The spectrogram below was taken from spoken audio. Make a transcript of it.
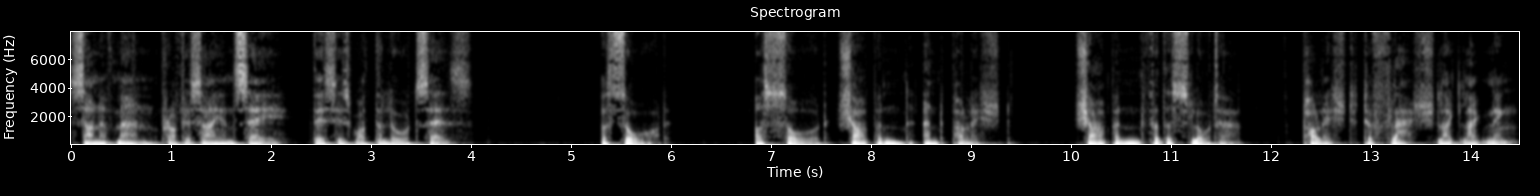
Son of man, prophesy and say, this is what the Lord says. A sword, a sword sharpened and polished, sharpened for the slaughter, polished to flash like lightning.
